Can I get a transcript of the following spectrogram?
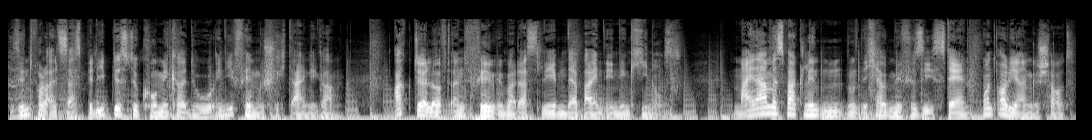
sind wohl als das beliebteste Komiker-Duo in die Filmgeschichte eingegangen. Aktuell läuft ein Film über das Leben der beiden in den Kinos. Mein Name ist Mark Linden und ich habe mir für Sie Stan und Ollie angeschaut.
